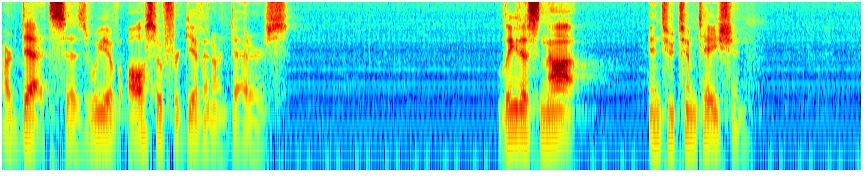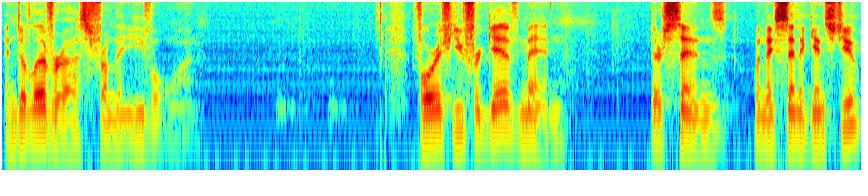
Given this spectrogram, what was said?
our debts as we have also forgiven our debtors. Lead us not into temptation and deliver us from the evil one. For if you forgive men their sins when they sin against you,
